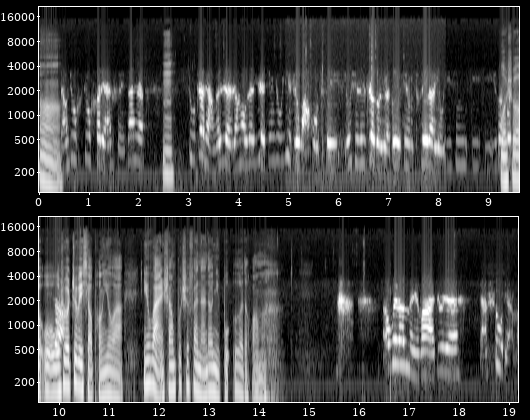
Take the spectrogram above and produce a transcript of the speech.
嗯然后就就喝点水，但是嗯就这两个月，然后这月经就一直往后推，尤其是这个月都已经推了有一星一一个我说我我说这位小朋友啊，你晚上不吃饭，难道你不饿得慌吗？啊，为了美吧，就是想瘦点嘛。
